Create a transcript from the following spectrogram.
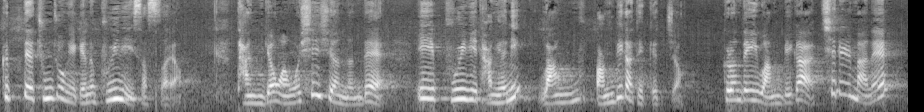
그때 중종에게는 부인이 있었어요. 단경왕후 신씨였는데 이 부인이 당연히 왕, 왕비가 됐겠죠. 그런데 이 왕비가 7일 만에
